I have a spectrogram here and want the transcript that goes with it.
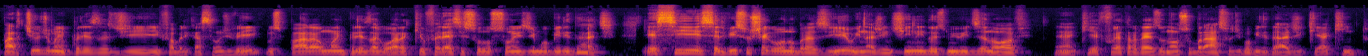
partiu de uma empresa de fabricação de veículos para uma empresa agora que oferece soluções de mobilidade. Esse serviço chegou no Brasil e na Argentina em 2019, né, que foi através do nosso braço de mobilidade, que é a Quinto.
